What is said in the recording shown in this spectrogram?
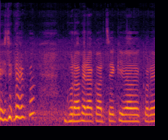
এই যে দেখো ঘোরাফেরা করছে কীভাবে করে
